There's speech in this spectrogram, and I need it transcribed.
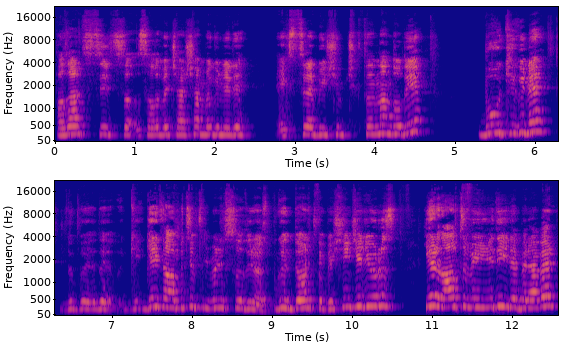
pazartesi, sa- salı ve çarşamba günleri ekstra bir işim çıktığından dolayı bu iki güne geri kalan bütün filmleri sığdırıyoruz. Bugün 4 ve 5'i inceliyoruz. Yarın 6 ve 7 ile beraber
